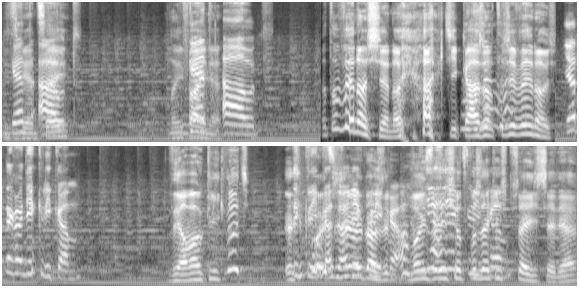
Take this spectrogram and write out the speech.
Nic Get więcej. out. No i Get fajnie. out. No to wynoś się, no jak ci każą, to się wynoś. Ja tego nie klikam. Ja mam kliknąć? Ty klikasz, ja nie klikam. Moim zdaniem nie się otworzy jakieś przejście, nie?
